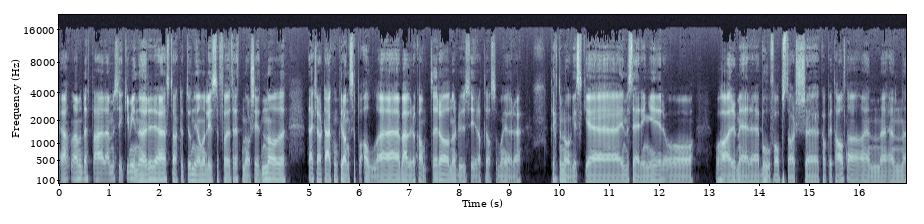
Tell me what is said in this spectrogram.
Ja, nei, men Dette her er musikk i mine ører. Jeg startet jo ny analyse for 13 år siden. og det, er klart det er konkurranse på alle bauger og kanter, og når du sier at det også må gjøre teknologiske investeringer og, og har mer behov for oppstartskapital enn en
